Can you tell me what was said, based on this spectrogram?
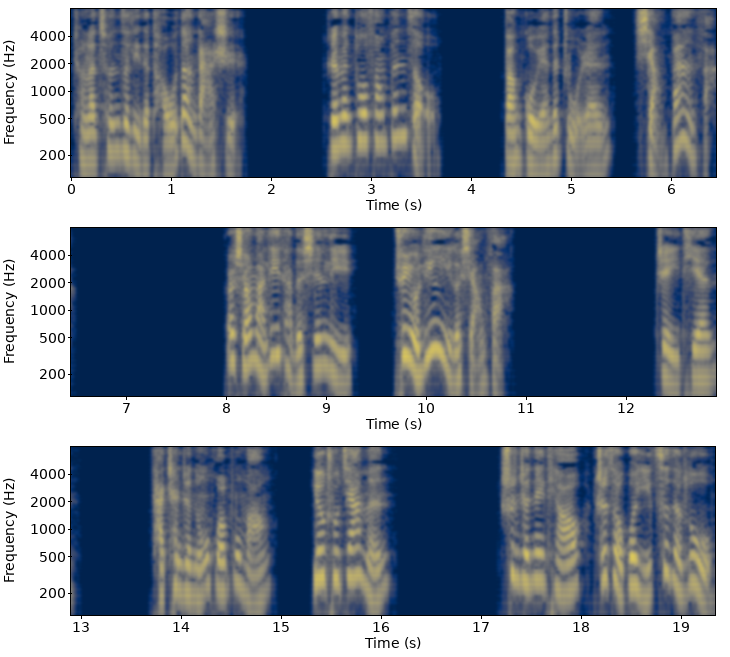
成了村子里的头等大事，人们多方奔走，帮果园的主人想办法。而小玛丽塔的心里却有另一个想法。这一天，他趁着农活不忙，溜出家门，顺着那条只走过一次的路，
